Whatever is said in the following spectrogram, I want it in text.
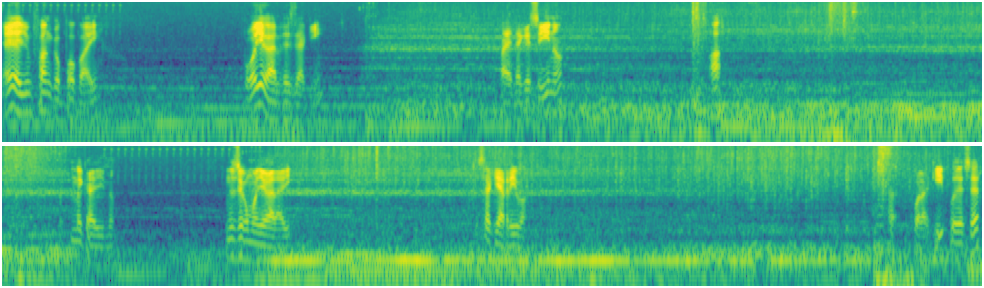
Eh, hay un Funko Pop ahí. ¿Puedo llegar desde aquí? Parece que sí, ¿no? Ah. Me he caído. No sé cómo llegar ahí. Es aquí arriba. Ah, ¿Por aquí puede ser?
